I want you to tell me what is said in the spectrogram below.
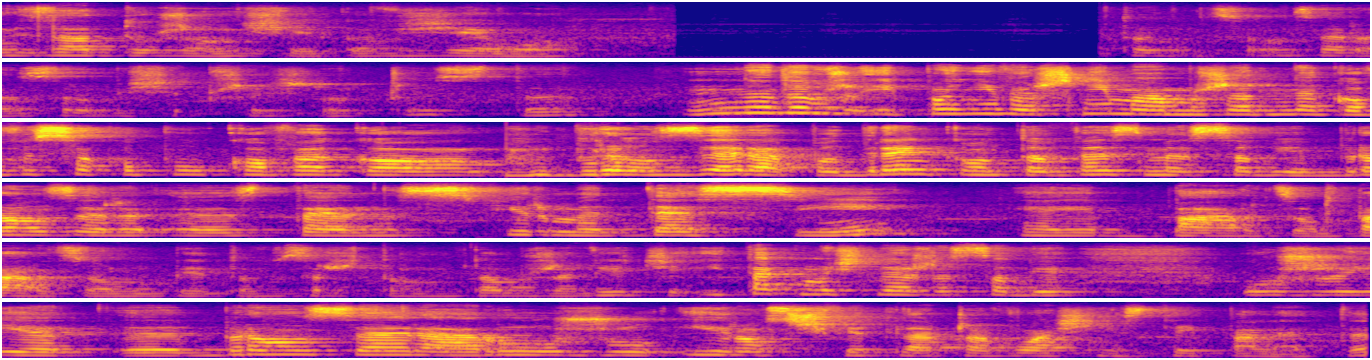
Za dużo mi się go wzięło. To nic, on zaraz zrobi się przeźroczysty. No dobrze, i ponieważ nie mam żadnego wysokopółkowego bronzera pod ręką, to wezmę sobie bronzer e, ten z firmy Desi. Ja je bardzo, bardzo lubię, to zresztą dobrze wiecie. I tak myślę, że sobie użyję e, bronzera, różu i rozświetlacza właśnie z tej palety.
